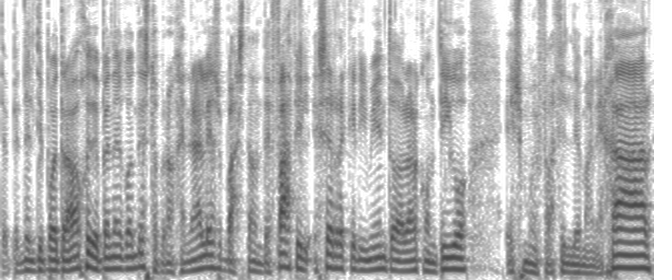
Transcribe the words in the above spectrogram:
Depende del tipo de trabajo y depende del contexto, pero en general es bastante fácil. Ese requerimiento de hablar contigo es muy fácil de manejar.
